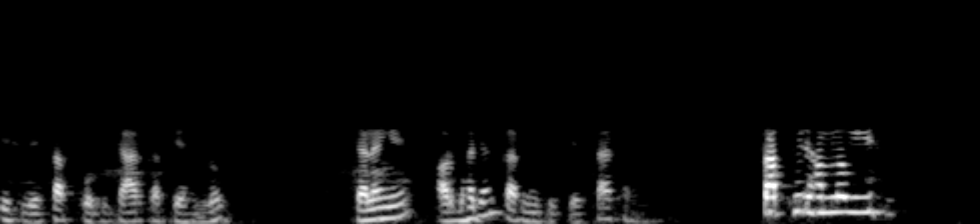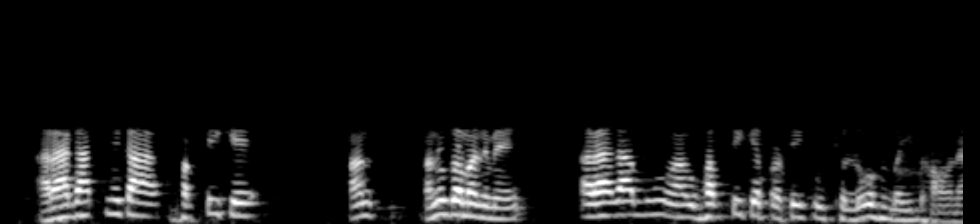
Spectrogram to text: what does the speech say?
इसलिए सबको विचार करके हम लोग चलेंगे और भजन करने की चेष्टा करेंगे। तब फिर हम लोग इस रागात्मिका भक्ति के अनुगमन में रागा भक्ति के प्रति कुछ लोभमयी भावना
